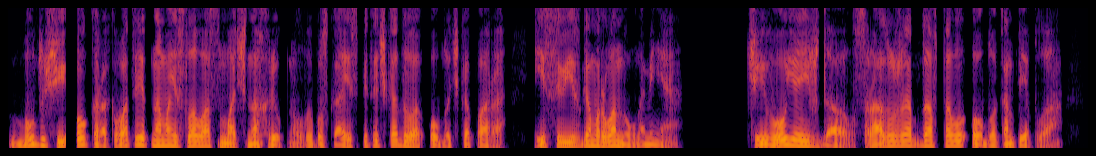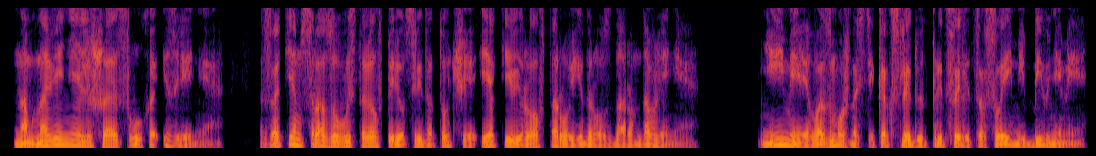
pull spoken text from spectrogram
Будущий окорок в ответ на мои слова смачно хрюкнул, выпуская из пятачка два облачка пара, и с визгом рванул на меня. Чего я и ждал, сразу же обдав того облаком пепла, на мгновение лишая слуха и зрения. Затем сразу выставил вперед средоточие и активировал второе ядро с даром давления. Не имея возможности как следует прицелиться своими бивнями,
